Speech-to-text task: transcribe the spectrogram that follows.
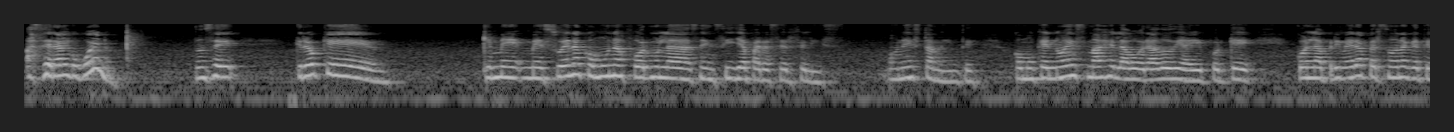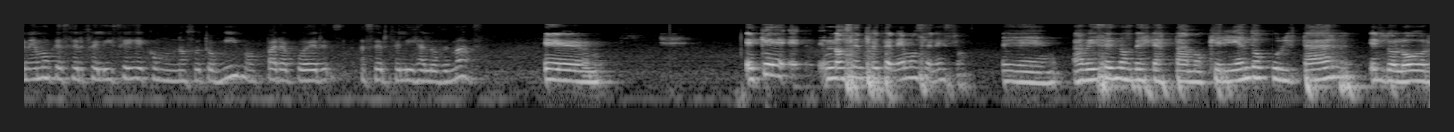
hacer algo bueno. Entonces, creo que, que me, me suena como una fórmula sencilla para ser feliz, honestamente. Como que no es más elaborado de ahí, porque con la primera persona que tenemos que ser felices es con nosotros mismos para poder hacer feliz a los demás. Eh, es que nos entretenemos en eso. Eh, a veces nos desgastamos queriendo ocultar el dolor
